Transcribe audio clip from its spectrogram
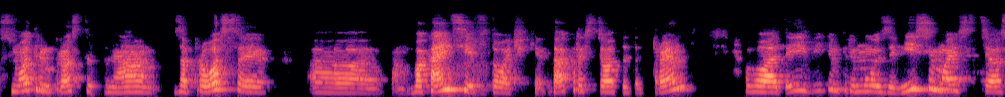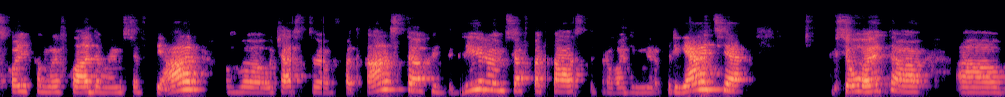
смотрим просто на запросы э, там, вакансии в точке, как растет этот тренд, вот, и видим прямую зависимость, э, сколько мы вкладываемся в пиар, в, участвуем в подкастах, интегрируемся в подкасты, проводим мероприятия. Все это а,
